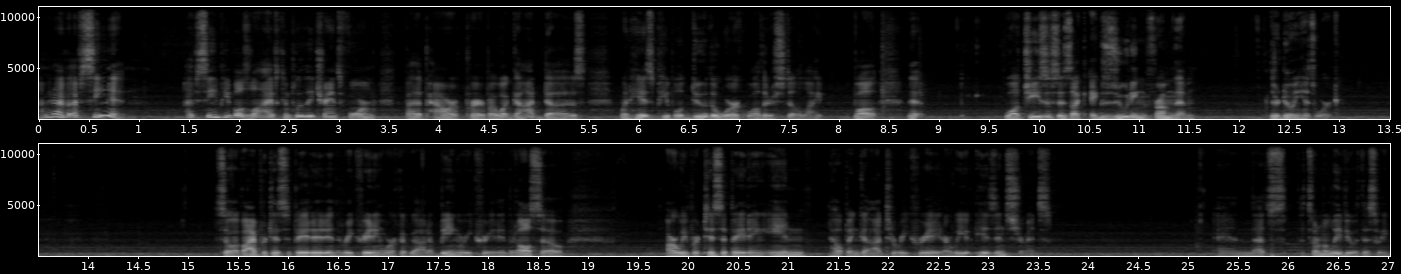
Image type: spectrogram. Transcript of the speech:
I mean, I've, I've seen it. I've seen people's lives completely transformed by the power of prayer, by what God does when His people do the work while there's still light. While while Jesus is like exuding from them, they're doing His work. So have I participated in the recreating work of God of being recreated, but also are we participating in helping God to recreate? Are we his instruments? And that's that's what I'm gonna leave you with this week.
